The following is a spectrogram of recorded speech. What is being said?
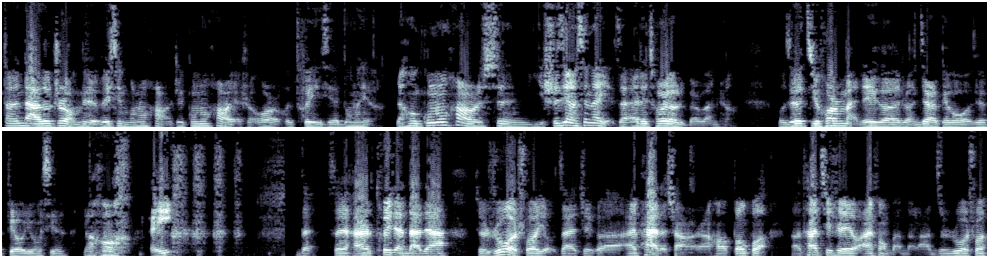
当然大家都知道我们有微信公众号，这公众号也是偶尔会推一些东西的。然后公众号是实际上现在也在 editorial 里边完成。我觉得菊花买这个软件给我，我觉得比较用心。然后，哎，对，所以还是推荐大家，就如果说有在这个 iPad 上，然后包括啊，它其实也有 iPhone 版本了。就如果说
